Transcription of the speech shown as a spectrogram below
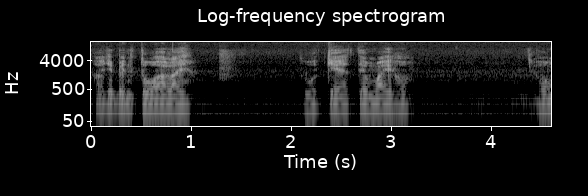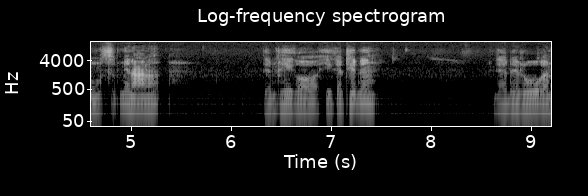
เขาจะเป็นตัวอะไร ตัวแก่เต็มวัยเขาคงไม่นานนะเต็มที่ก็อีกอาทิตย์นึง เดี๋ยวได้รู้กัน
